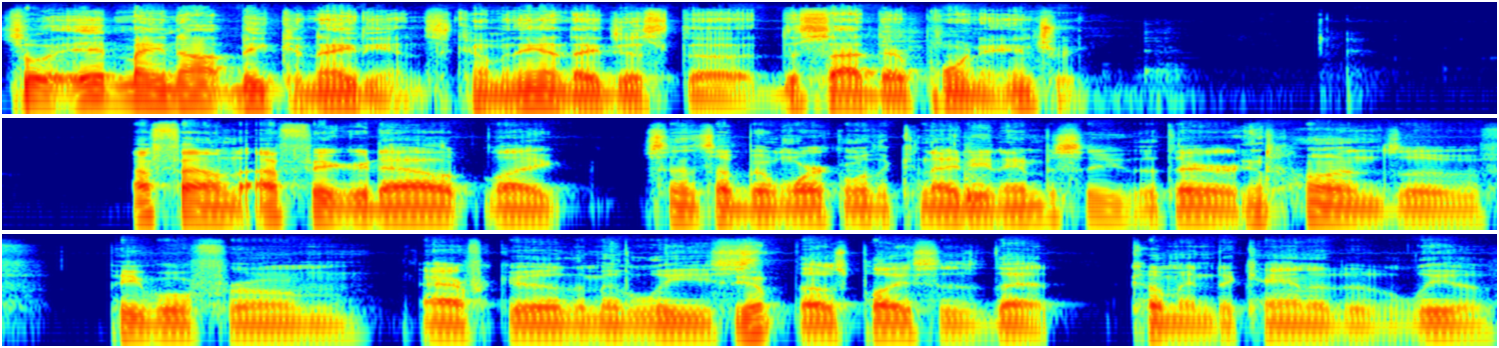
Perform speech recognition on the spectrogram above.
So it may not be Canadians coming in; they just uh, decide their point of entry. I found I figured out like since I've been working with the Canadian embassy that there are Yep. tons of people from Africa, the Middle East, Yep. those places that come into Canada to live,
